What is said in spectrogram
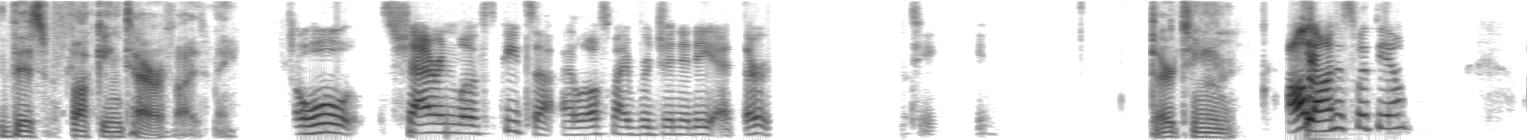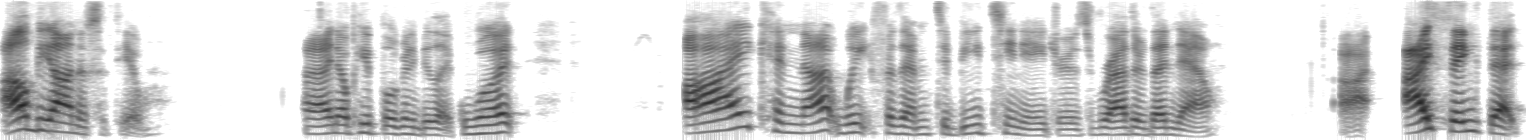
this fucking terrifies me oh, Sharon loves pizza. I lost my virginity at 13. 13 I'll be honest with you. I'll be honest with you. I know people are going to be like, "What?" I cannot wait for them to be teenagers rather than now. I I think that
